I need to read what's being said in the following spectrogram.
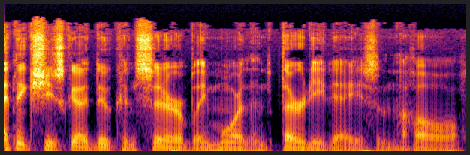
I think she's going to do considerably more than 30 days in the hole.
